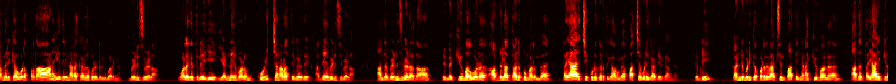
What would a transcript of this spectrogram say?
அமெரிக்காவோட பிரதான எதிரி நாடாக கருதப்பட்டு இருக்கு பாருங்கள் வெனிசுவேலா. உலகத்திலேயே எண்ணெய் வளம் கொழிச்ச நாடாக திகழுது அதே வெனிசுவேலா. அந்த வெனிசுவேலா தான் இந்த கியூபாவோட அப்துல்லா தடுப்பு மருந்தை தயாரித்து கொடுக்கறதுக்கு அவங்க பச்சை கொடி காட்டியிருக்காங்க. எப்படி? கண்டுபிடிக்கப்படுற வேக்சின் பார்த்தீங்கன்னா கியூபாவில் அதை தயாரிக்கிற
